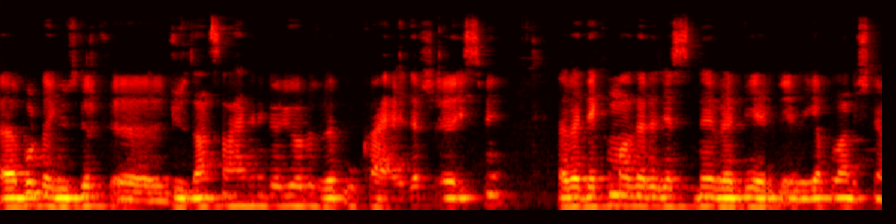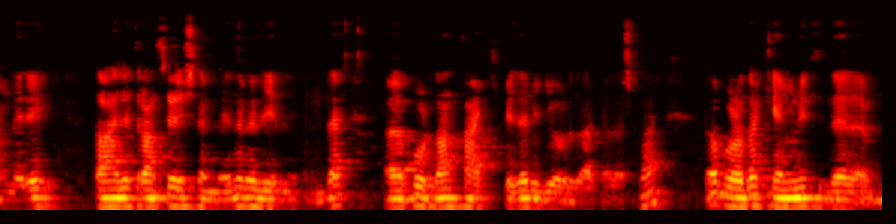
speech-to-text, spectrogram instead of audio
Ee, burada 140 e, cüzdan sahibini görüyoruz ve UKR'dir e, ismi. Ve dekimal derecesini ve diğer e, yapılan işlemleri, dahili transfer işlemlerini ve diğerlerini de buradan takip edebiliyoruz arkadaşlar. Ve burada community'de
